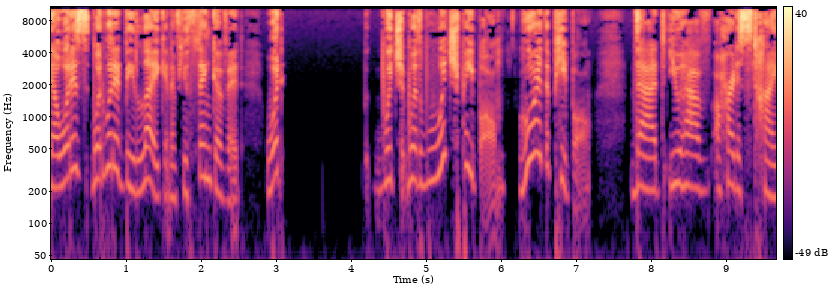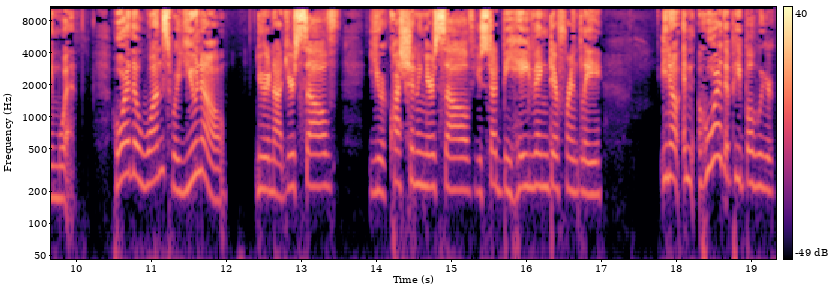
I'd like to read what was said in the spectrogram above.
Now what is, what would it be like? And if you think of it, what, which, with which people, who are the people that you have a hardest time with? Who are the ones where you know you're not yourself, you're questioning yourself, you start behaving differently, you know, and who are the people who you're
